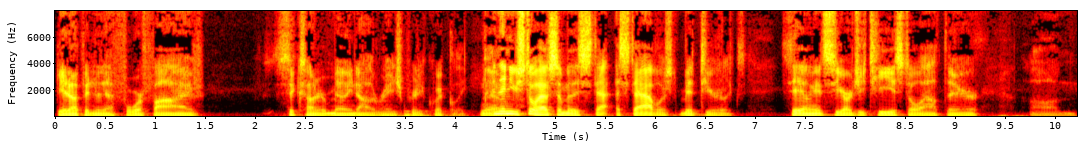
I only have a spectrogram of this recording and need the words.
get up into that four or five six hundred million dollar range pretty quickly. Yeah. And then you still have some of the sta- established mid tier like Salient CRGT is still out there, um,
